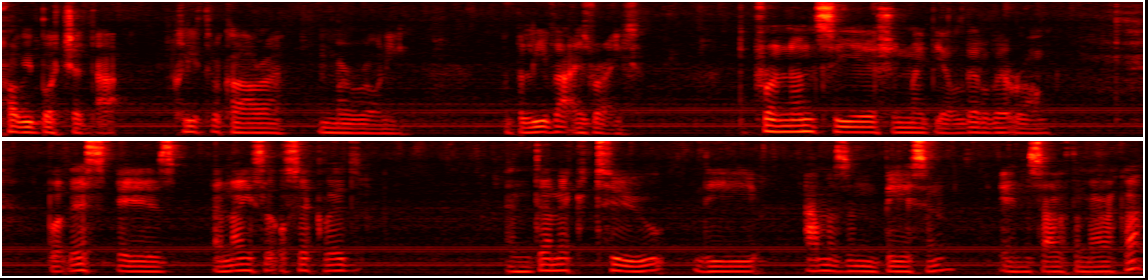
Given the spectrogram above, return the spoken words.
Probably butchered that. Cleithracara maronii. I believe that is right. The pronunciation might be a little bit wrong but this is a nice little cichlid endemic to the Amazon basin in South America.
